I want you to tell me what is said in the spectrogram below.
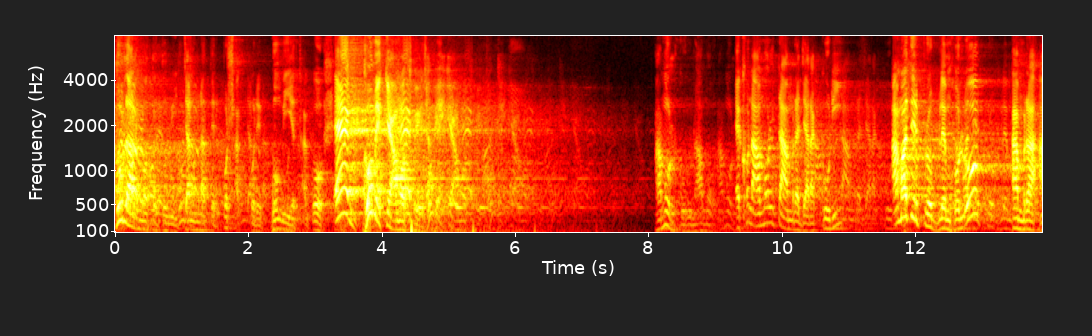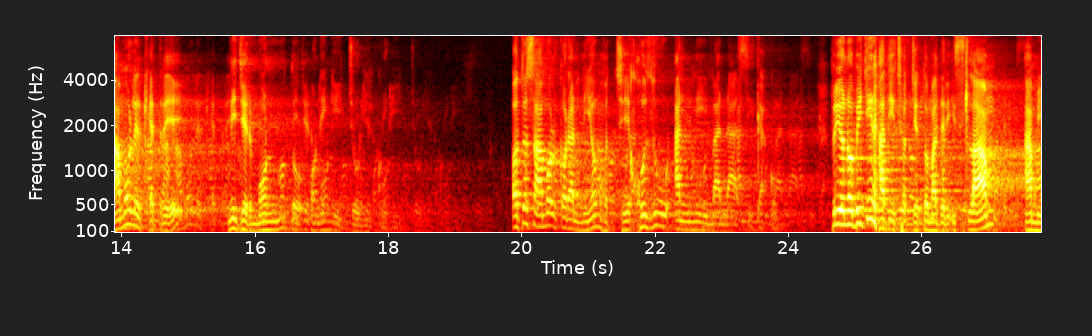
দুলার মতো তুমি জান্নাতের পোশাক পরে ঘুমিয়ে থাকো। এক ঘুমে কেমত হয়ে যাবে। আমল করুন আমল। এখন আমলটা আমরা যারা করি আমাদের প্রবলেম হলো আমরা আমলের ক্ষেত্রে নিজের মন মতো অনেকেই চলি। করি অথচ আমল করার নিয়ম হচ্ছে খুজু আন্নি মানাসিকাকুম। প্রিয় নবীজির হাদিস হচ্ছে, তোমাদের ইসলাম আমি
